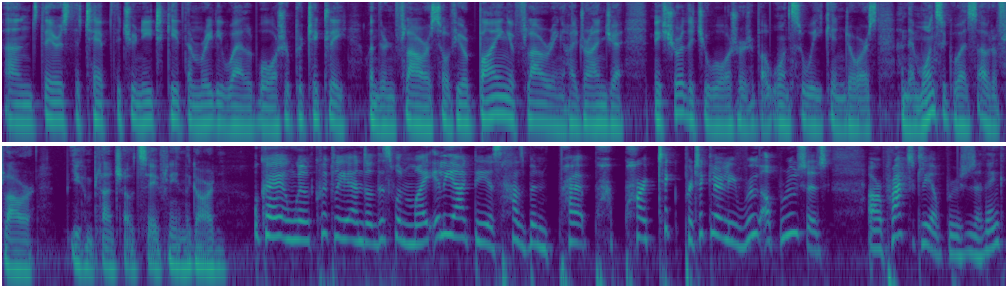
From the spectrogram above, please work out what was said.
And there's the tip that you need to keep them really well watered, particularly when they're in flower. So if you're buying a flowering hydrangea, make sure that you water it about once a week indoors. And then once it goes out of flower, you can plant it out safely in the garden. Okay, and we'll quickly end on this one. My Elaeagnus has been par- par- partic- particularly root- uprooted, or practically uprooted, I think.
